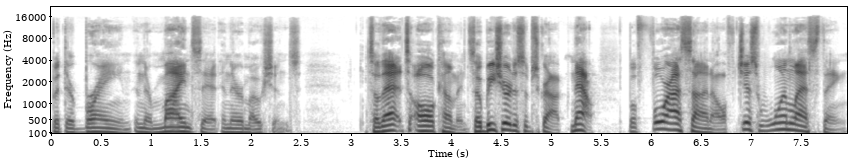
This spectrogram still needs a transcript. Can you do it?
but their brain and their mindset and their emotions. So that's all coming. So be sure to subscribe. Now, before I sign off, just one last thing.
